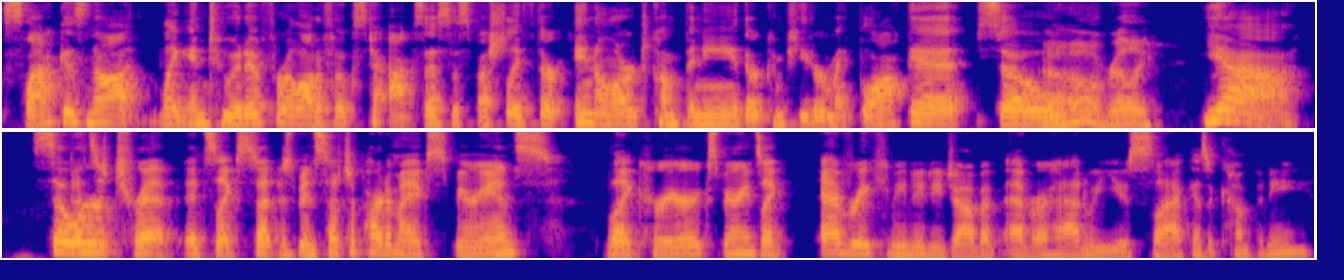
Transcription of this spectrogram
Slack is not like intuitive for a lot of folks to access, especially if they're in a large company. Their computer might block it. So, oh really yeah. So that's a trip it's like such it's been such a part of my experience like career experience like every community job i've ever had we use slack as a company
